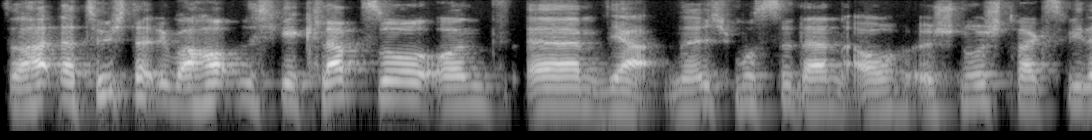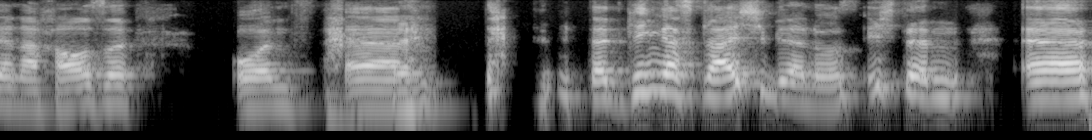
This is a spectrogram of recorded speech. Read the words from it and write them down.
So hat natürlich dann überhaupt nicht geklappt so. Und ähm, ja, ne, ich musste dann auch äh, schnurstracks wieder nach Hause. Und ähm, dann ging das Gleiche wieder los. Ich dann äh,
